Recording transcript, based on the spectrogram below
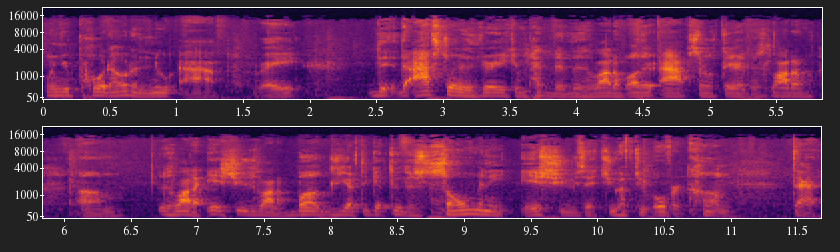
when you put out a new app, right? The, the app store is very competitive. There's a lot of other apps out there. There's a lot of um, there's a lot of issues, a lot of bugs you have to get through. There's so many issues that you have to overcome that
